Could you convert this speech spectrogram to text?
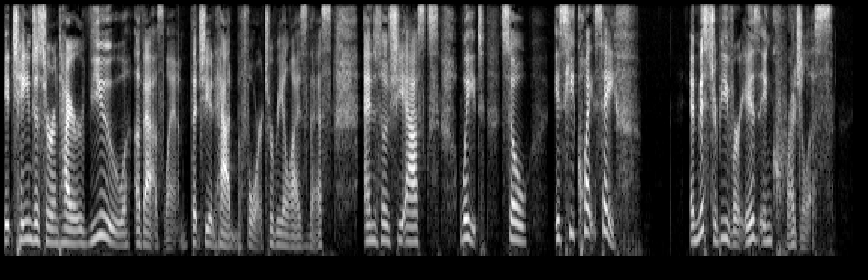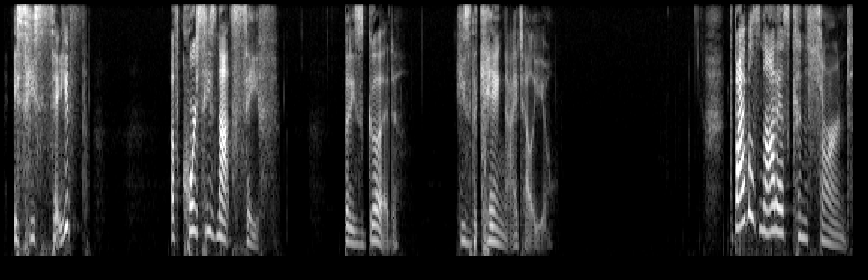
It changes her entire view of Aslan that she had had before to realize this. And so she asks, Wait, so is he quite safe? And Mr. Beaver is incredulous. Is he safe? Of course he's not safe, but he's good. He's the king, I tell you. The Bible's not as concerned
